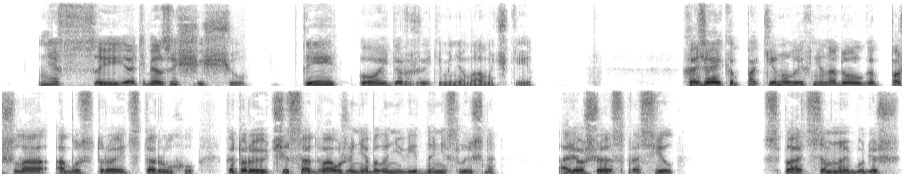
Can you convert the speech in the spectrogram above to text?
— Не ссы, я тебя защищу. Ты, ой, держите меня, мамочки. Хозяйка покинула их ненадолго, пошла обустроить старуху, которую часа два уже не было ни видно, ни слышно. Алеша спросил, — Спать со мной будешь?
